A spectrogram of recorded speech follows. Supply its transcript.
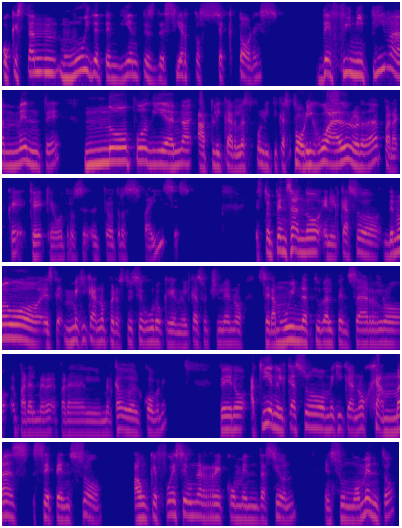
o que están muy dependientes de ciertos sectores, definitivamente no podían aplicar las políticas por igual, ¿verdad?, para que, otros, que otros países. Estoy pensando en el caso, de nuevo, este, mexicano, pero estoy seguro que en el caso chileno será muy natural pensarlo para el, para el mercado del cobre. Pero aquí en el caso mexicano jamás se pensó, aunque fuese una recomendación en su momento,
